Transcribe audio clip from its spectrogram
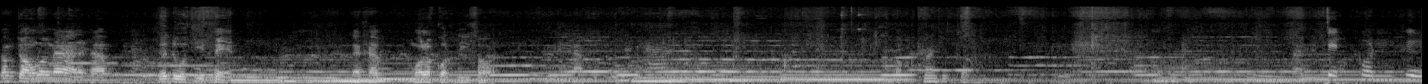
ต้องจองล่วงหน้านะครับ หรือดูที่เพจนะครับ มรกตรีสอร์ทนะครับห้าสิบสองเจ็ดคนคือ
